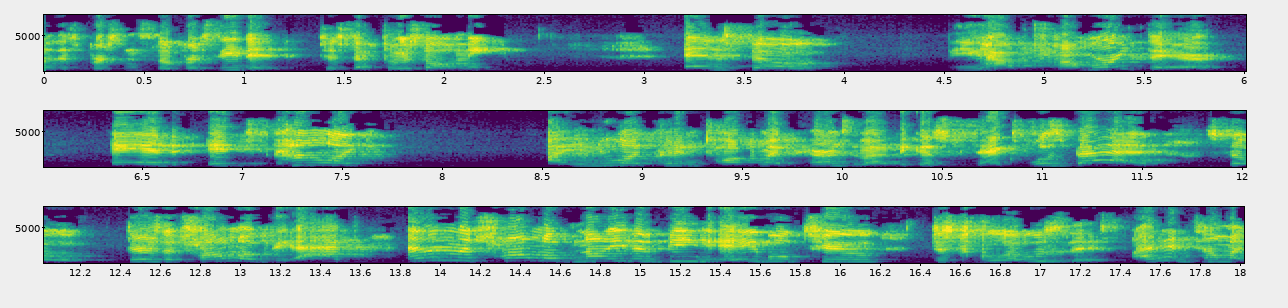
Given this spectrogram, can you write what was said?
and this person still proceeded to sexually assault me. And so you have trauma right there, and it's kind of like I knew I couldn't talk to my parents about it because sex was bad. So there's the trauma of the act, and then the trauma of not even being able to disclose this. I didn't tell my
